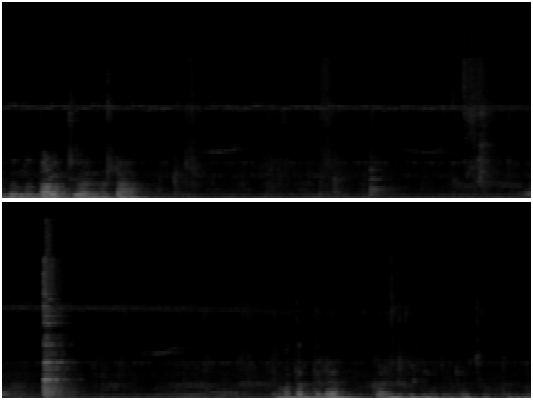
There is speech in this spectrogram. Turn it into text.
ഇതൊന്ന് തിളച്ച് വരണം കേട്ടോ. പാത്രത്തിൽ കഴുകിയിട്ട് ഇങ്ങോട്ട് ഒഴിച്ച് കൊടുത്തിട്ടുണ്ട്.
